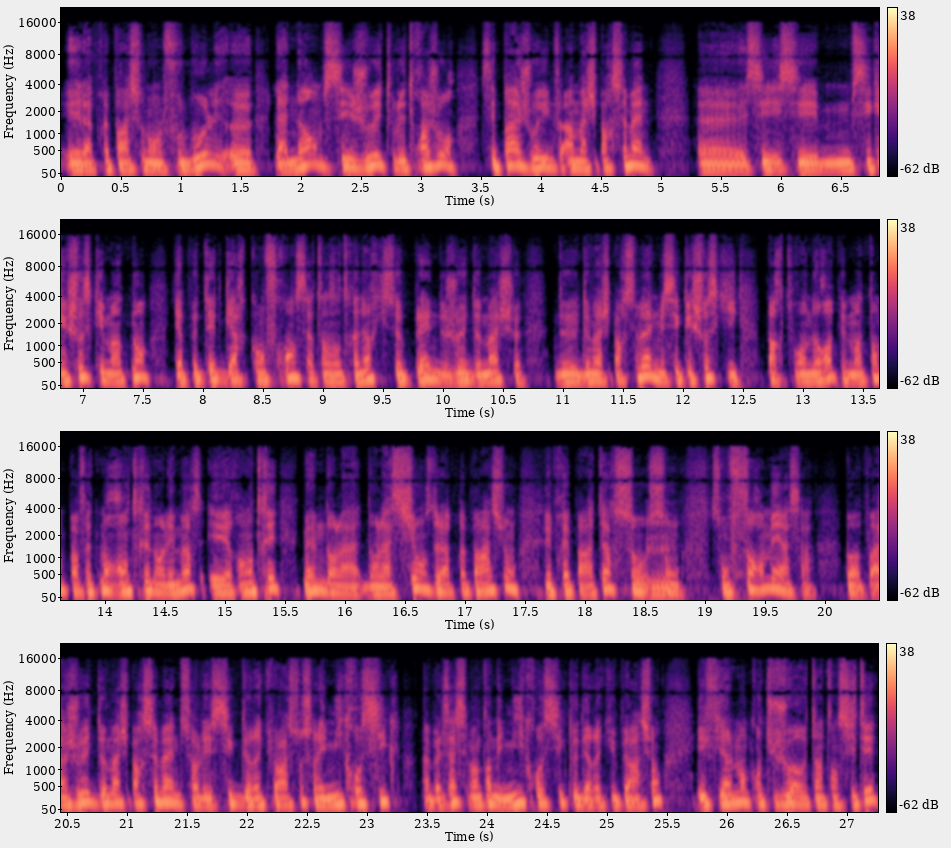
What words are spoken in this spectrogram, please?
et la préparation dans le football. euh, la norme, c'est jouer tous les trois jours. C'est pas jouer une- un match par semaine. Euh, c'est c'est c'est quelque chose qui est maintenant. Il y a peut-être gare qu'en France, certains entraîneurs qui se plaignent de jouer deux matchs de deux matchs par semaine, mais c'est quelque chose qui partout en Europe est maintenant parfaitement rentré dans les mœurs et rentré même dans la dans la science de la préparation. Les préparateurs sont Mm. sont sont formés à ça, à jouer deux matchs par semaine sur les cycles de récupération, sur les microcycles. On appelle ça, c'est maintenant des microcycles de récupération. Et finalement, quand tu joues à haute intensité,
